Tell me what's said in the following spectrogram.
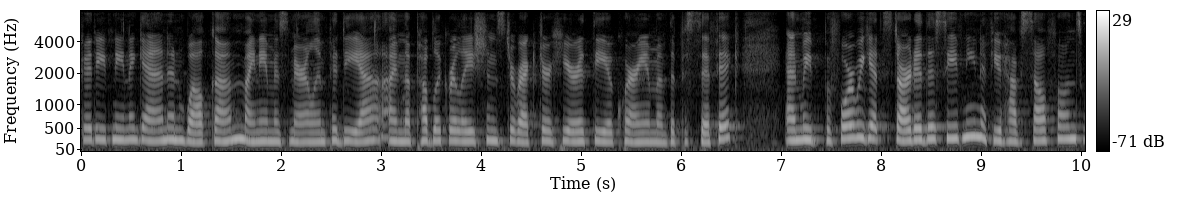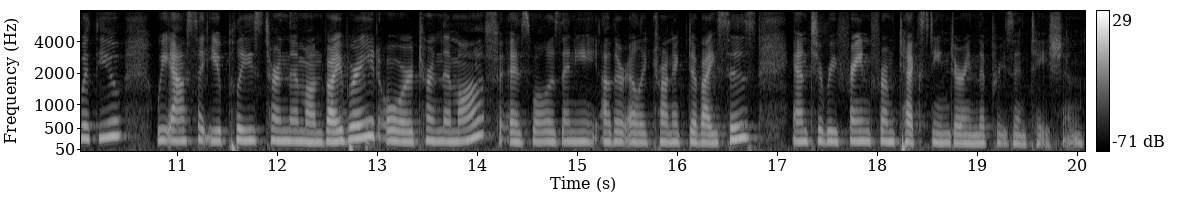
Good evening again and welcome. My name is Marilyn Padilla. I'm the Public Relations Director here at the Aquarium of the Pacific. And we, before we get started this evening, if you have cell phones with you, we ask that you please turn them on vibrate or turn them off, as well as any other electronic devices, and to refrain from texting during the presentation.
